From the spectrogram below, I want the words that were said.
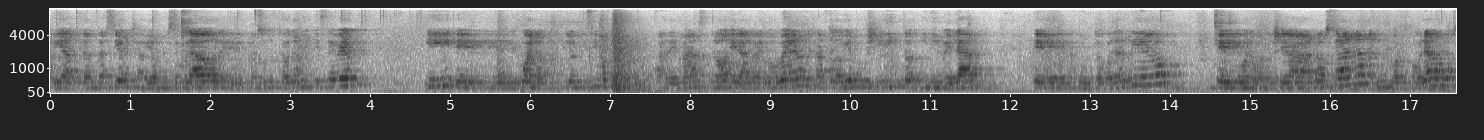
había plantaciones, habíamos sembrado de los otros tablones que se ven. Y bueno, lo que hicimos además ¿no? era remover, dejar todo bien bullidito y nivelar junto con el riego. bueno, cuando llega Rosana, incorporamos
